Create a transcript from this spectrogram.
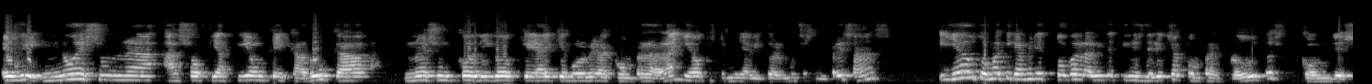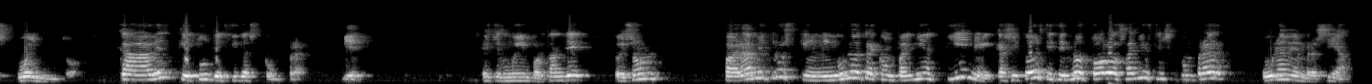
Es decir, no es una asociación que caduca, no es un código que hay que volver a comprar al año, que esto es muy habitual en muchas empresas, y ya automáticamente toda la vida tienes derecho a comprar productos con descuento, cada vez que tú decidas comprar. Bien, esto es muy importante, pues son parámetros que ninguna otra compañía tiene. Casi todos dicen, no, todos los años tienes que comprar una membresía.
